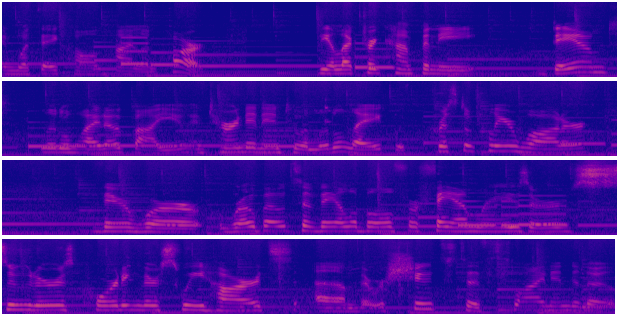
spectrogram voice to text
in what they called Highland Park. The electric company dammed Little White Oak Bayou and turned it into a little lake with crystal clear water there were rowboats available for families or suitors courting their sweethearts. Um, there were chutes to slide into the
